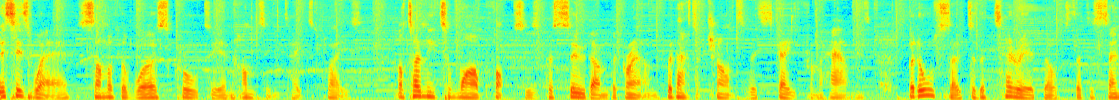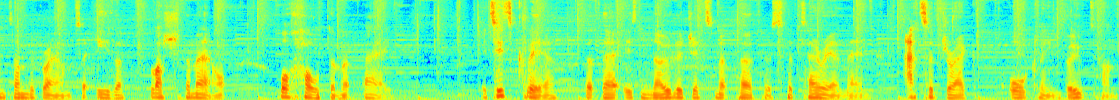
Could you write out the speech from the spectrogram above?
This is where some of the worst cruelty in hunting takes place, not only to wild foxes pursued underground without a chance of escape from hounds, but also to the terrier dogs that are sent underground to either flush them out or hold them at bay. It is clear that there is no legitimate purpose for terrier men at a drag or clean boot hunt.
